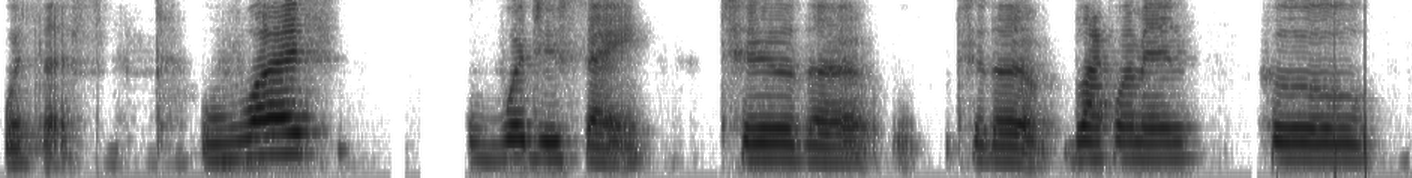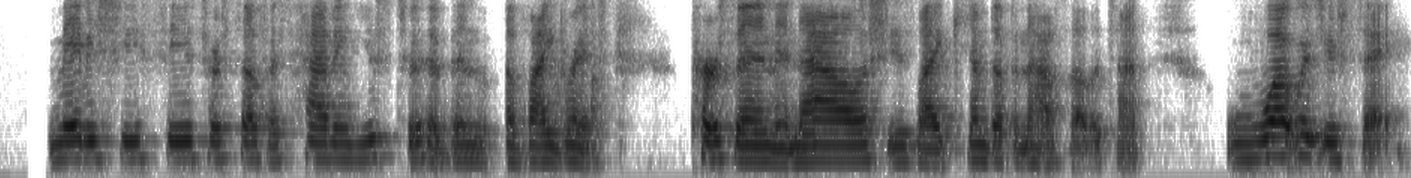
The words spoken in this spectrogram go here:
with this. What would you say to the to the black women who maybe she sees herself as having used to have been a vibrant person and now she's like hemmed up in the house all the time what would you say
